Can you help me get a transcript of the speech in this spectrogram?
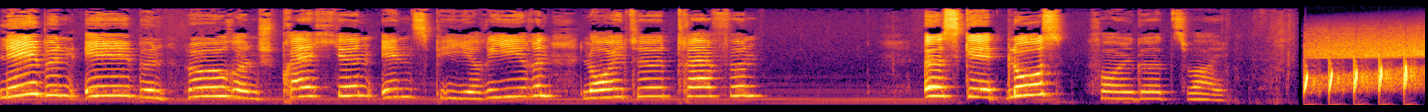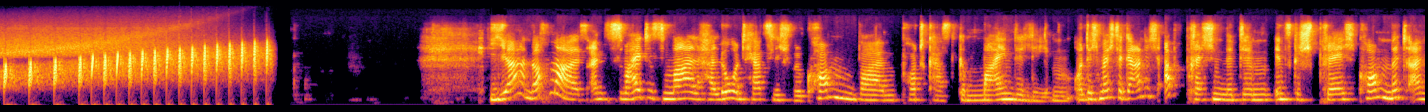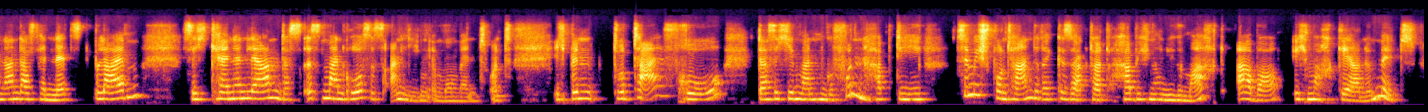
Leben eben, hören, sprechen, inspirieren, Leute treffen. Es geht los, Folge 2. Ja, nochmals ein zweites Mal Hallo und herzlich willkommen beim Podcast Gemeindeleben. Und ich möchte gar nicht abbrechen mit dem ins Gespräch kommen, miteinander vernetzt bleiben, sich kennenlernen. Das ist mein großes Anliegen im Moment. Und ich bin total froh, dass ich jemanden gefunden habe, die ziemlich spontan direkt gesagt hat, habe ich noch nie gemacht, aber ich mache gerne mit.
